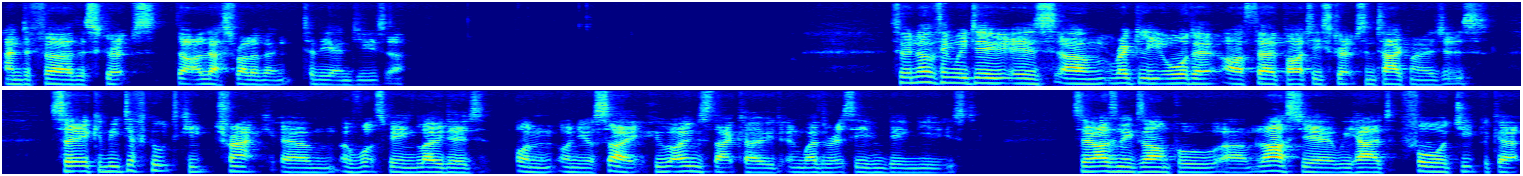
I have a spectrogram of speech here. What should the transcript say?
and defer the scripts that are less relevant to the end user. So another thing we do is um, regularly audit our third-party scripts and tag managers. So it can be difficult to keep track um, of what's being loaded on, on your site, who owns that code, and whether it's even being used. So as an example, um, last year we had four duplicate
